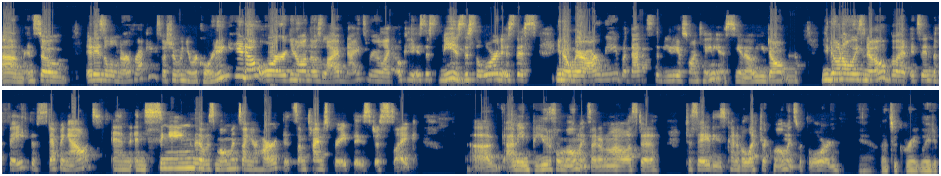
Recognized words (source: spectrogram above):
um, and so it is a little nerve wracking, especially when you're recording, you know, or, you know, on those live nights where you're like, okay, is this me? Is this the Lord? Is this, you know, where are we? But that's the beauty of spontaneous, you know, you don't, you don't always know, but it's in the faith of stepping out and, and singing those moments on your heart that sometimes create these just like, uh, I mean, beautiful moments. I don't know how else to, to say these kind of electric moments with the Lord. Yeah, that's a great way to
